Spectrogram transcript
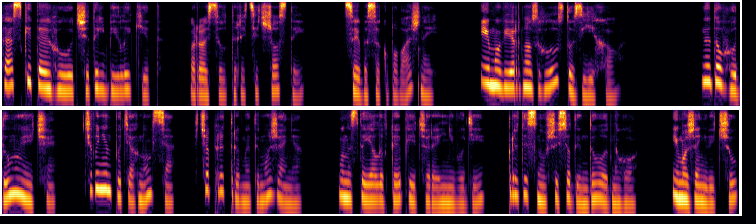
Хаскі та його учитель Білий кіт, розділ 36. Цей високоповажний, ймовірно, з глузду з'їхав. Недовго думаючи, Чвенін потягнувся, щоб притримати моженя. Вони стояли в теплій джерельній воді, притиснувшись один до одного, і можень відчув,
